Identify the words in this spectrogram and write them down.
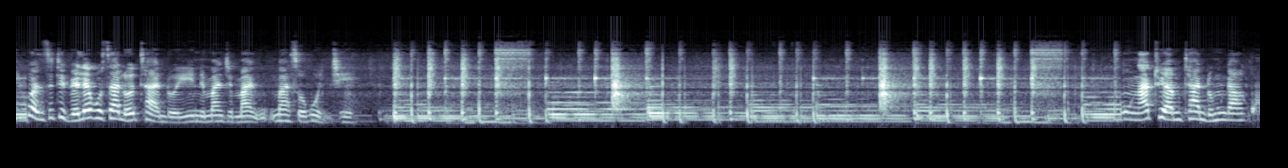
Yikho ngisithi vele kusalothando yini manje ma sokunje. Ungathi uyamthanda umkakho.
